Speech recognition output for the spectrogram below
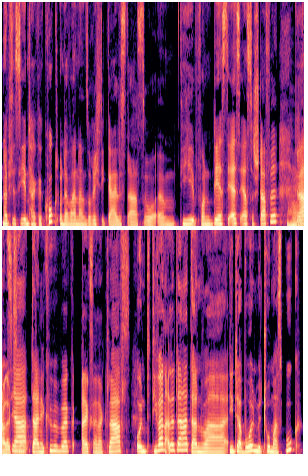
Dann habe ich das jeden Tag geguckt und da waren dann so richtig geile Stars, so ähm, die von DSDS erste Staffel, Grazia, Alexa. Daniel Kübelberg, Alexander Klavs und die waren alle da. Dann war Dieter Bohlen mit Thomas Bug,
